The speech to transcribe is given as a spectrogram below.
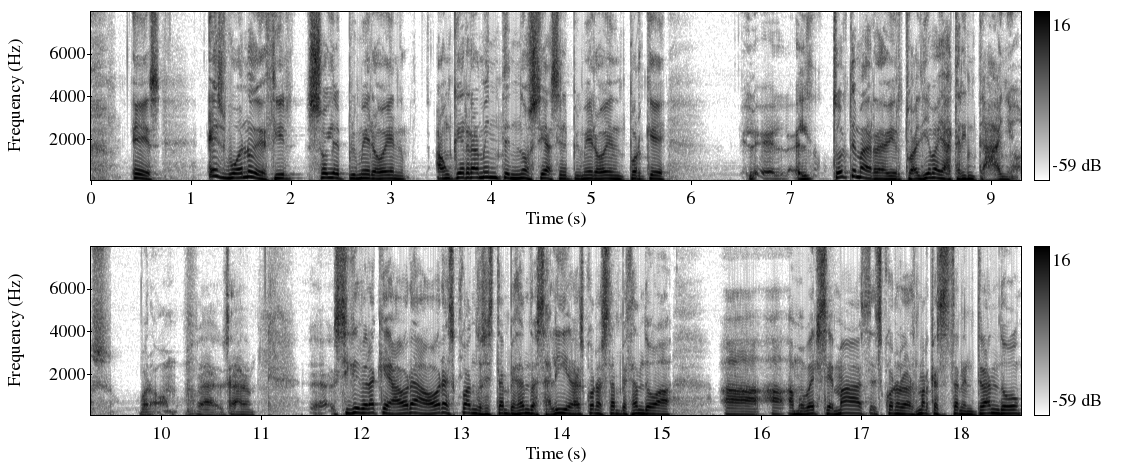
es, ¿es bueno decir soy el primero en, aunque realmente no seas el primero en, porque todo el tema de realidad virtual lleva ya 30 años. Bueno, o sea, sí que es verdad que ahora, ahora es cuando se está empezando a salir, ahora es cuando se está empezando a, a, moverse más, es cuando las marcas están entrando,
